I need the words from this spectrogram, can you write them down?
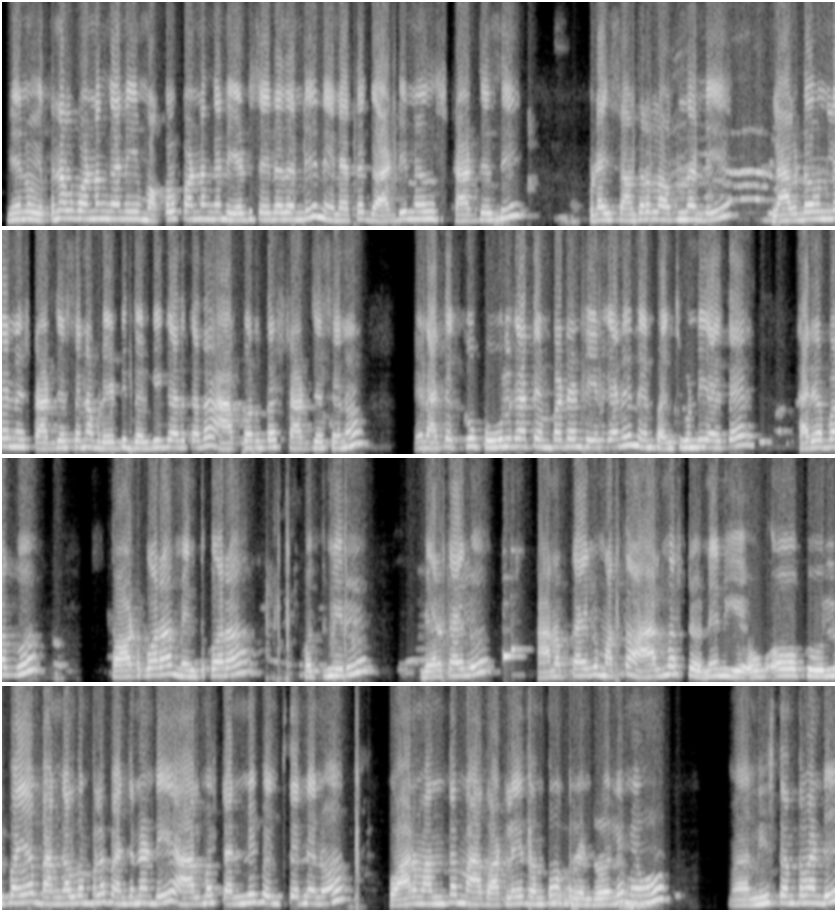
నేను విత్తనాలు కొనడం కానీ మొక్కలు కొనడం కానీ ఏటి చేయలేదండి. నేనైతే గార్డెన్ స్టార్ట్ చేసి ఇప్పుడు ఐదు సంవత్సరాలు అవుతుందండి. లాక్డౌన్లో నేను స్టార్ట్ చేశాను. అప్పుడు ఏటి దొరికి కాదు కదా ఆకుకూరలతో స్టార్ట్ చేశాను. నేనైతే ఎక్కువ పువ్వులకి అయితే ఇంపార్టెంట్ ఈయన కానీ నేను పంచుకుండి అయితే కరివేపాకు తోటకూర మెంతికూర కొత్తిమీర బీరకాయలు ఆనపకాయలు మొత్తం ఆల్మోస్ట్ నేను ఒక ఉల్లిపాయ బంగాళదుంపలే పెంచనండి. ఆల్మోస్ట్ అన్ని పెంచుతాను నేను. వారం అంతా మా తోటలో ఇదంతా ఒక రెండు రోజులే మేము నీసు తింటామండి.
